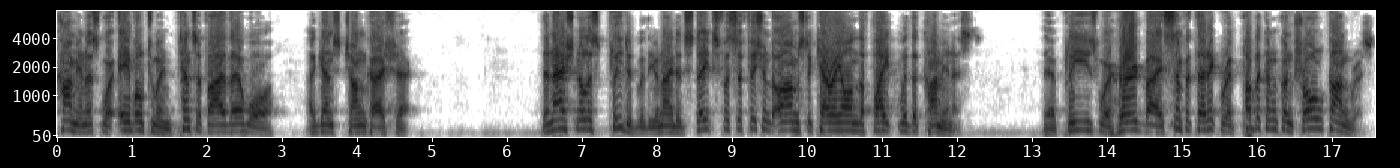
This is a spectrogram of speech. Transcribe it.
communists were able to intensify their war against Chiang Kai-shek. The nationalists pleaded with the United States for sufficient arms to carry on the fight with the communists. Their pleas were heard by sympathetic Republican-controlled Congress.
